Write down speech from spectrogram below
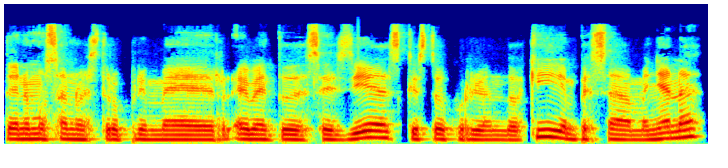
Tenemos a nuestro primer evento de seis días que está ocurriendo aquí, empieza mañana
